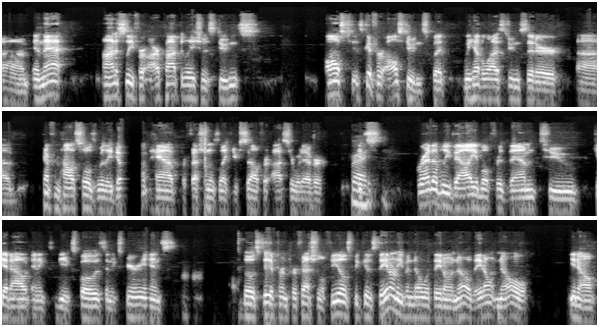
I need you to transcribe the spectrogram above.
um, and that honestly for our population of students all it's good for all students but we have a lot of students that are uh, come from households where they don't have professionals like yourself or us or whatever right. it's incredibly valuable for them to get out and be exposed and experience those different professional fields because they don't even know what they don't know. They don't know, you know,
